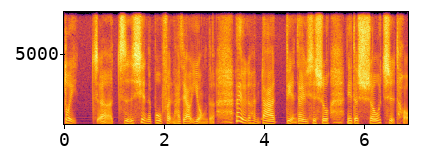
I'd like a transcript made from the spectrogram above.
对。呃，直线的部分还是要用的。那有一个很大的点在于是说，你的手指头，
